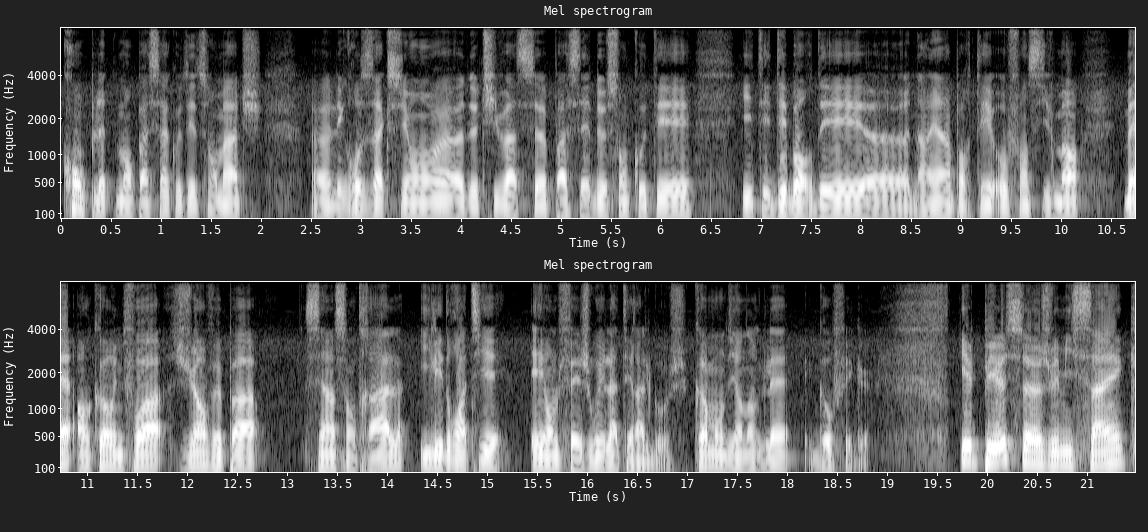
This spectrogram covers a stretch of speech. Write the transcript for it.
complètement passé à côté de son match. Euh, les grosses actions euh, de Chivas passaient de son côté. Il était débordé, euh, n'a rien apporté offensivement. Mais encore une fois, je lui en veux pas. C'est un central, il est droitier et on le fait jouer latéral gauche. Comme on dit en anglais, go figure. Hill Pierce, euh, je vais mis 5,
